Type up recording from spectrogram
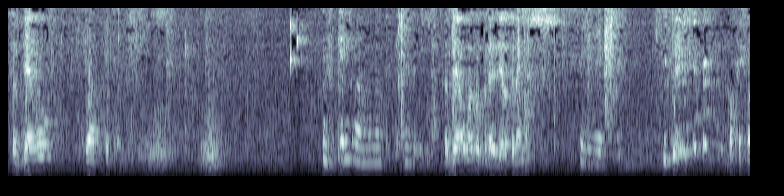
Santiago 4.3. Es que el ramo no te queda bien. Santiago 4.3, ¿ya lo tenemos? Se le ve. Coge tu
